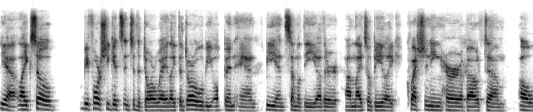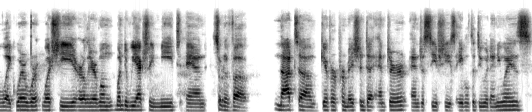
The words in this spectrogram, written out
Yeah, like so before she gets into the doorway, like the door will be open and me and some of the other um, knights will be like questioning her about um oh like where were, was she earlier when when did we actually meet and sort of uh not um, give her permission to enter and just see if she's able to do it anyways.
